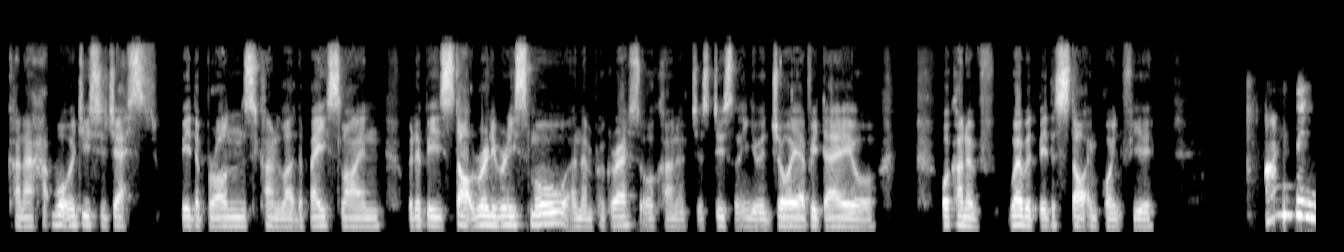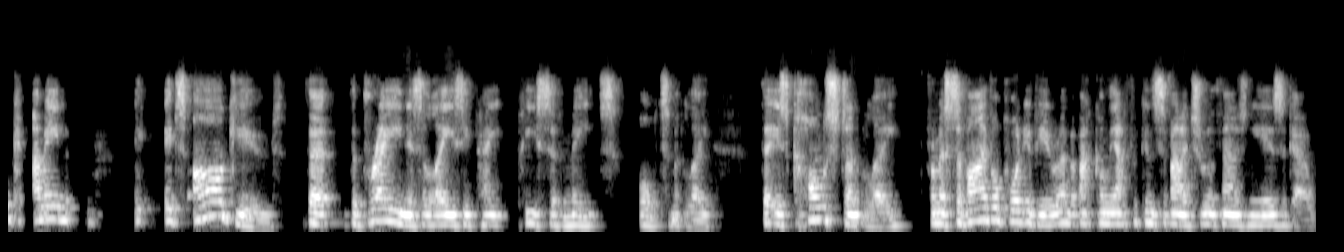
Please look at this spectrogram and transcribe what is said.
kind of, what would you suggest be the bronze, kind of like the baseline? Would it be start really, really small and then progress, or kind of just do something you enjoy every day, or what kind of where would be the starting point for you? I think, I mean, it, it's argued that the brain is a lazy piece of meat, ultimately, that is constantly, from a survival point of view, remember back on the African savannah 200,000 years ago,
